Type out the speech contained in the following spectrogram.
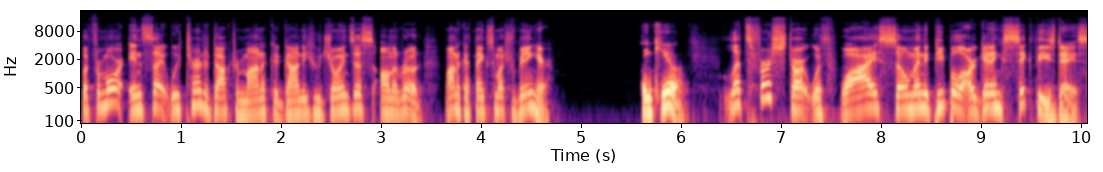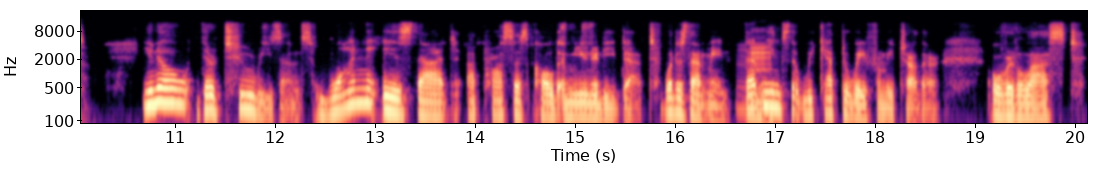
But for more insight, we turn to Dr. Monica Gandhi, who joins us on the road. Monica, thanks so much for being here. Thank you let's first start with why so many people are getting sick these days. You know, there are two reasons. One is that a process called immunity debt. What does that mean? Mm-hmm. That means that we kept away from each other over the last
